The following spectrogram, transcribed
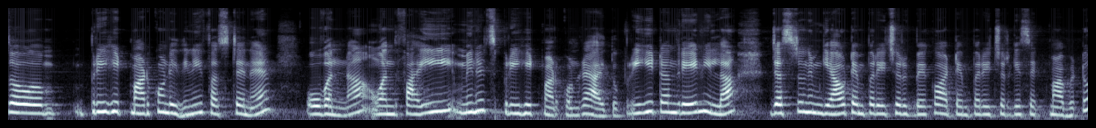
ಸೊ ಪ್ರೀ ಹಿಟ್ ಮಾಡ್ಕೊಂಡಿದ್ದೀನಿ ಫಸ್ಟೇ ಓವನ್ನ ಒಂದು ಫೈ ಮಿನಿಟ್ಸ್ ಪ್ರೀ ಹೀಟ್ ಮಾಡಿಕೊಂಡ್ರೆ ಆಯಿತು. ಪ್ರೀ ಹೀಟ್ ಅಂದರೆ ಏನಿಲ್ಲ ಜಸ್ಟ್ ನಿಮ್ಗೆ ಯಾವ ಟೆಂಪರೇಚರ್ಗೆ ಬೇಕೋ ಆ ಟೆಂಪರೇಚರ್ಗೆ ಸೆಟ್ ಮಾಡಿಬಿಟ್ಟು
